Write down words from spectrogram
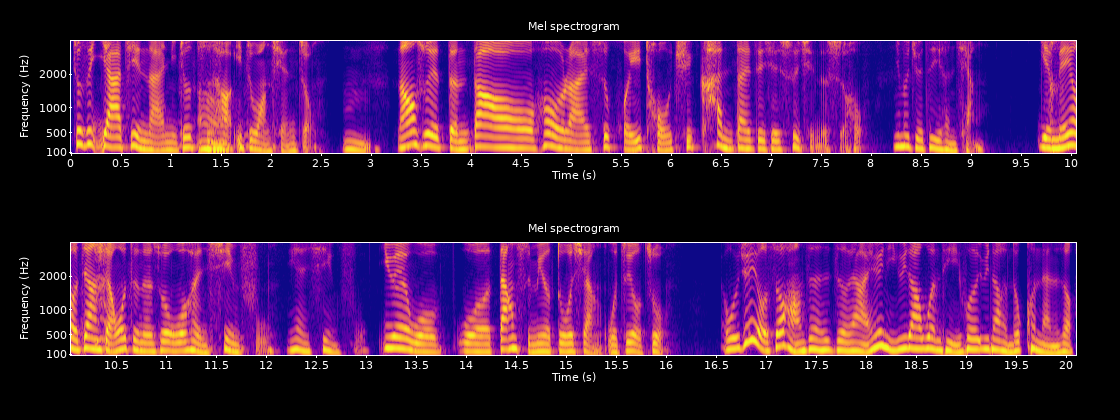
就是压进来，你就只好一直往前走。嗯，然后所以等到后来是回头去看待这些事情的时候，你有没有觉得自己很强？也没有这样讲，我只能说我很幸福，你很幸福。因为我我当时没有多想，我只有做。我觉得有时候好像真的是这样，因为你遇到问题或者遇到很多困难的时候，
